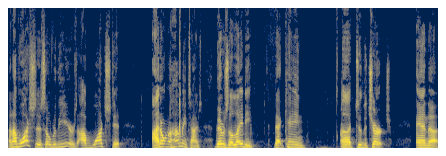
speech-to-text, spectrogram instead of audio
and I've watched this over the years, I've watched it, I don't know how many times. There was a lady that came uh, to the church, and uh,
